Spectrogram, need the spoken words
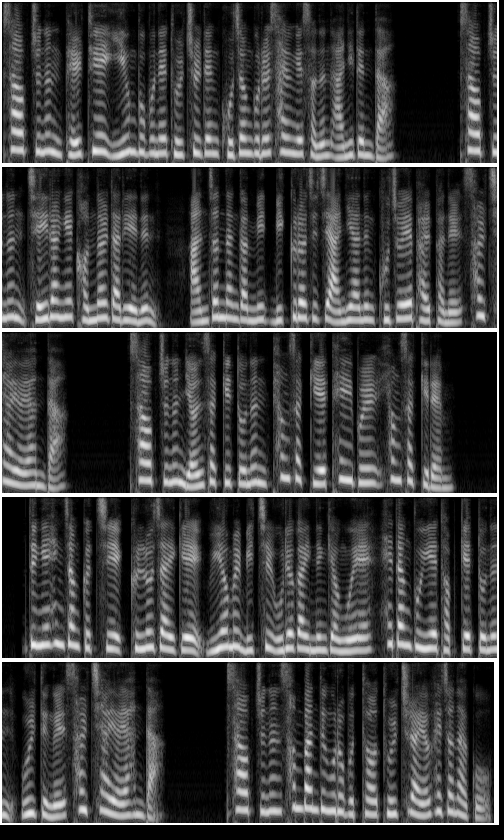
사업주는 벨트의 이음 부분에 돌출된 고정구를 사용해서는 아니 된다. 사업주는 제1항의 건널 다리에는 안전난간 및 미끄러지지 아니하는 구조의 발판을 설치하여야 한다. 사업주는 연삭기 또는 평삭기의 테이블, 형삭기 램 등의 행정 끝이 근로자에게 위험을 미칠 우려가 있는 경우에 해당 부위에 덮개 또는 울 등을 설치하여야 한다. 사업주는 선반 등으로부터 돌출하여 회전하고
